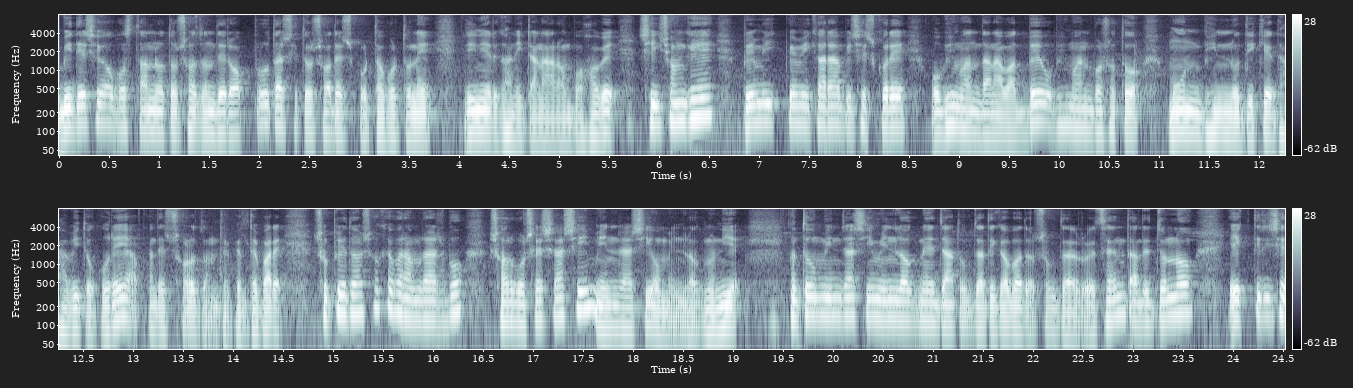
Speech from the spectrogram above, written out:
বিদেশে অবস্থানরত স্বজনদের অপ্রত্যাশিত স্বদেশ প্রত্যাবর্তনে ঋণের ঘানি টানা আরম্ভ হবে। সেই সঙ্গে প্রেমিক, প্রেমিকারা বিশেষ করে অভিমান দানা বাঁধবে। অভিমানবশত মন ভিন্ন দিকে ধাবিত করে আপনাদের ষড়যন্ত্রে ফেলতে পারে। সুপ্রিয় দর্শক, এবার আমরা আসব সর্বশেষ রাশি, মীন রাশি ও মীন লগ্ন নিয়ে। তো মীন রাশি, মীন লগ্নে জাতক, জাতিকা বা দর্শক যারা রয়েছেন, তাদের জন্য একত্রিশে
